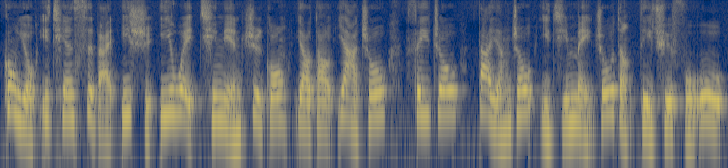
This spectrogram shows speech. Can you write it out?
共有一千四百一十一位青年志工，要到亚洲、非洲、大洋洲以及美洲等地区服务。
